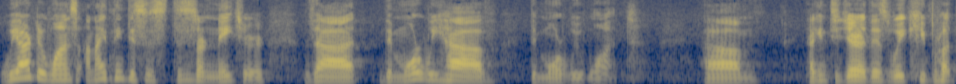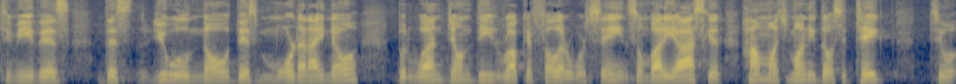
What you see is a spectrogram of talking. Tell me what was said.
We are the ones, and I think this is this is our nature, that the more we have, the more we want. Um, talking to Jared this week, he brought to me this this you will know this more than I know. But one John D. Rockefeller was saying, somebody asked it, how much money does it take to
